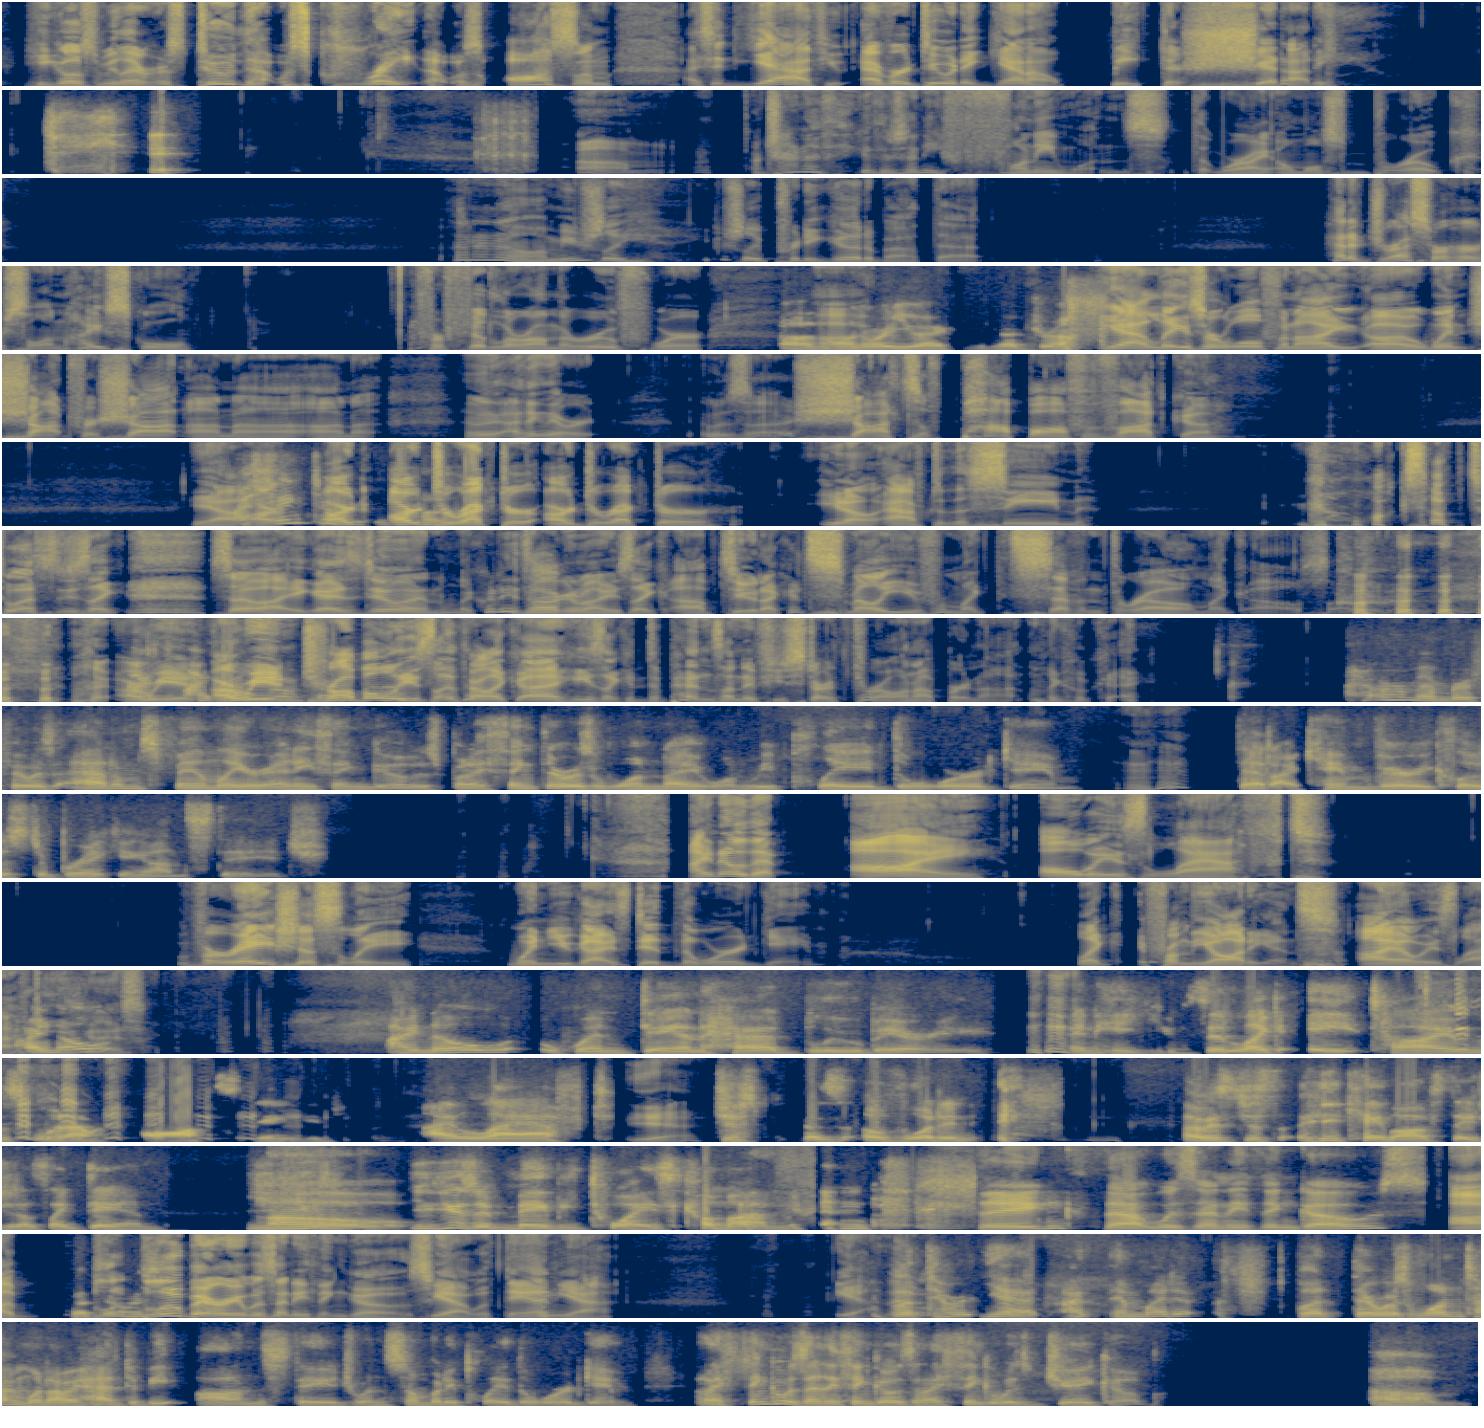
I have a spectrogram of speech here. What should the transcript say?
he goes to me later and goes, dude, that was great. That was awesome. I said, Yeah, if you ever do it again, I'll beat the shit out of you. Um I'm trying to think if there's any funny ones that where I almost broke. I don't know. I'm usually usually pretty good about that. Had a dress rehearsal in high school for Fiddler on the Roof where Oh, the Uh, one where you actually got drunk. yeah, Lazar Wolf and I uh, went shot for shot on uh, on I think they were it was uh, shots of Popov vodka. Yeah, I our think our, our one- director our director, you know, after the scene walks up to us and he's like, "So, how you guys doing?" I'm like, "What are you talking about?" He's like, "Up, dude, I could smell you from like the seventh row." I'm like, "Oh, sorry." are we I are we in trouble? remember. He's like, they're like, uh, he's like, it depends on if you start throwing up or not. I'm like, okay. I don't remember if it was Addams Family or Anything Goes, but I think there was one night when we played the word game hmm that I came very close to breaking on stage. I know that I always laughed voraciously when you guys did the word game. Like from the audience, I always laughed. I know- You guys. I know when Dan had Blueberry and he used it like eight times when I was off stage, I laughed Yeah. just because of what an. I was just he came off stage and I was like, Dan, you Oh. use it, you use it maybe twice. Come on, man. Think that was anything goes? Uh, But Blu- there was- Blueberry was anything goes. Yeah, with Dan. Yeah. Yeah. But there, yeah, I, it might have. But there was one time when I had to be on stage when somebody played the word game, and I think it was anything goes, and I think it was Jacob. Um,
